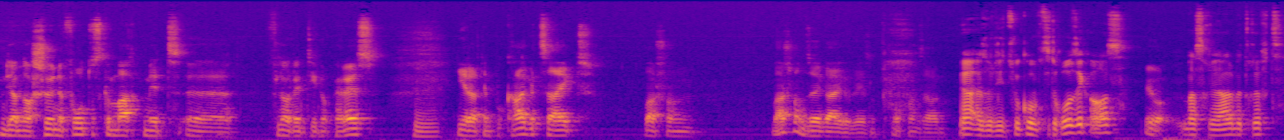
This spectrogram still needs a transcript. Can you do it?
Und die haben noch schöne Fotos gemacht mit äh, Florentino Perez. Jeder hat den Pokal gezeigt. War schon, war schon sehr geil gewesen, muss man sagen. Ja, also die Zukunft sieht rosig aus, Ja, was Real betrifft.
